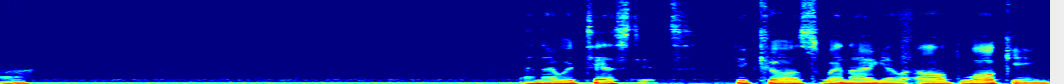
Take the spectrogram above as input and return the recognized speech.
Uh, and I will test it because when I go out walking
